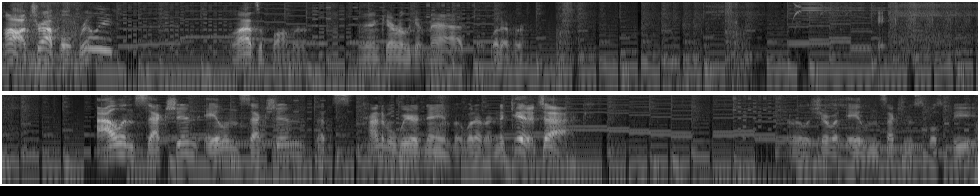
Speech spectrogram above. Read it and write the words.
Ah, trap hole, really? Well, that's a bummer. And can't really get mad, but whatever. Alinsection? Alan Section? That's kind of a weird name, but whatever. Negate attack! Not really sure what Alinsection is supposed to be.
